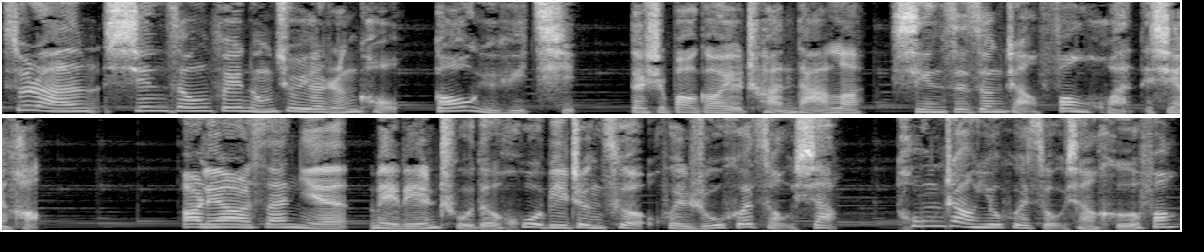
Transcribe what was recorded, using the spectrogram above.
虽然新增非农就业人口高于预期。但是报告也传达了薪资增长放缓的信号。二零二三年美联储的货币政策会如何走向？通胀又会走向何方？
